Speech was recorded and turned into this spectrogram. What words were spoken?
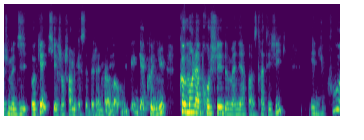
je me dis, OK, qui est Jean-Charles Castelbajac okay, gars connu, comment l'approcher de manière stratégique? Et du coup,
